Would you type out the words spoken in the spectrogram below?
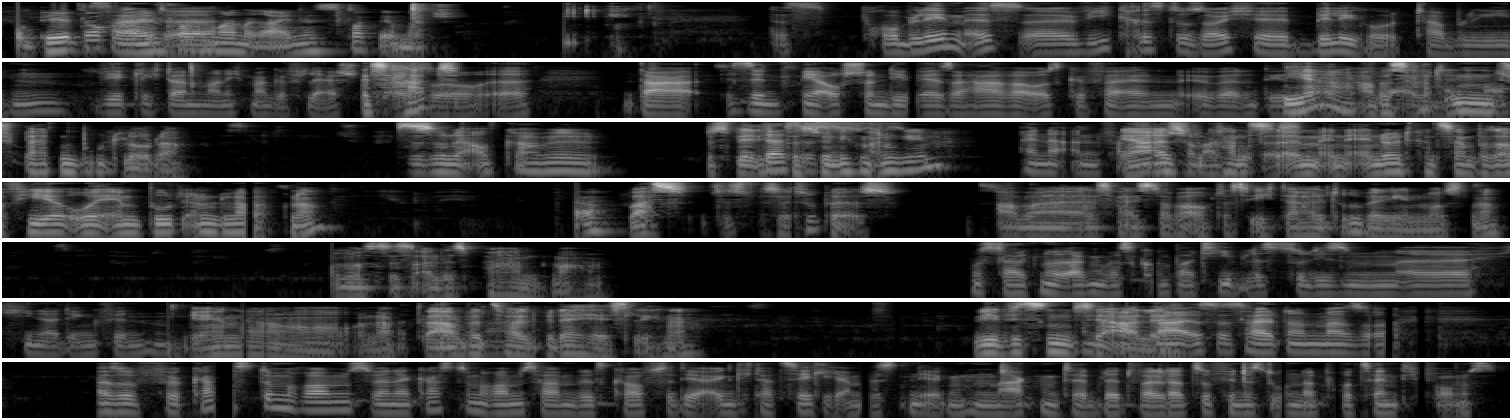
Probiert doch halt, einfach äh, mal ein reines Stock-Image. Das Problem ist, äh, wie kriegst du solche Billigo-Tabliden wirklich dann manchmal geflasht? Es hat. Also, äh, da sind mir auch schon diverse Haare ausgefallen über diesen. Ja, aber es hat einen sperrten Bootloader. Das ist so eine Aufgabe, das werde ich das persönlich mal angehen. Eine Anfang. Ja, also du kannst ähm, in Android kannst du sagen, pass auf hier OEM Boot Unlock, ne? Ja. Was, das, was ja super ist. Aber es das heißt aber auch, dass ich da halt drüber gehen muss, ne? Man muss das alles per Hand machen. Musst halt nur irgendwas Kompatibles zu diesem äh, China-Ding finden. Genau. Und ab Hat da keiner. wird's halt wieder hässlich, ne? Wir wissen es ja alle. Da ist es halt nun mal so. Also für Custom-ROMs, wenn du Custom-ROMs haben willst, kaufst du dir eigentlich tatsächlich am besten irgendein Markentablet, weil dazu findest du hundertprozentig ROMs.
